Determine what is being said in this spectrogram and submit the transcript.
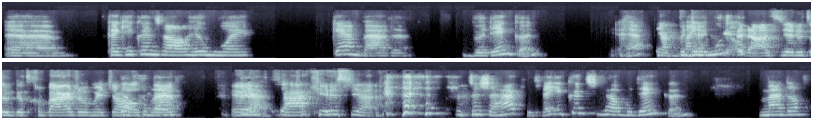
Ehm, kijk, je kunt wel heel mooi kernwaarden bedenken. Hè? ja maar je bedenk moet ook- inderdaad. Jij doet ook dat gebaar zo met je handen. gebaar. eh, Ja. tussen haakjes, ja. tussen haakjes. Hè? Je kunt ze wel bedenken, maar dat,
